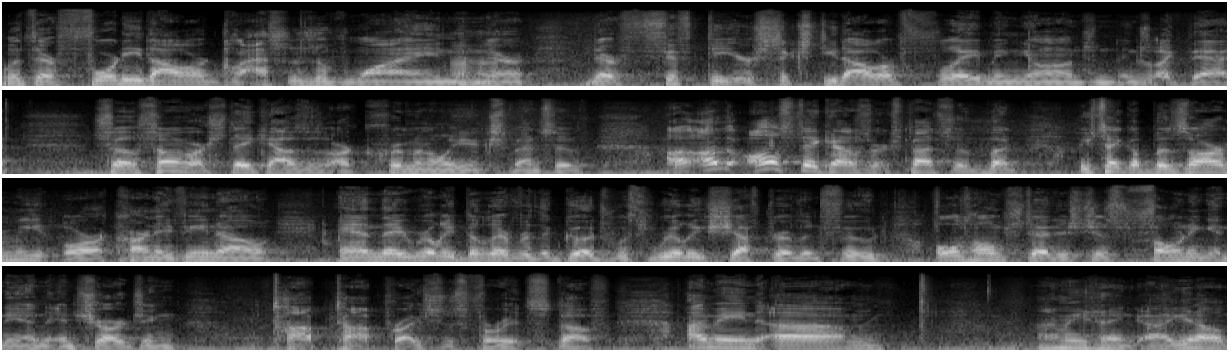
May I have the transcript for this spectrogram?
with their forty dollar glasses of wine and their their fifty or sixty dollar filet mignons and things like that. So some of our steakhouses are criminally expensive. Uh, other, all steakhouses are expensive, but you take a Bazaar Meat or a Carne Vino, and they really deliver the goods with really chef-driven food. Old Homestead is just phoning it in and charging top top prices for its stuff. I mean. Um, let me think. Uh, you know,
